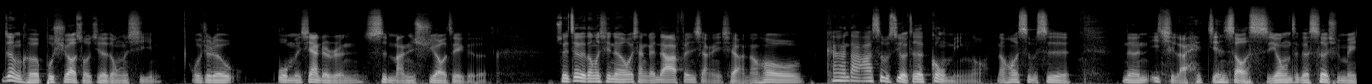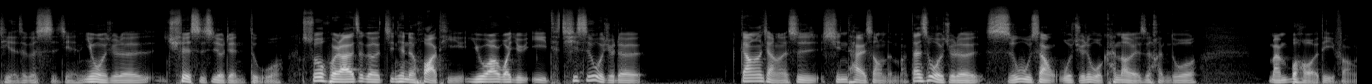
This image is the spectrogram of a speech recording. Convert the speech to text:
任何不需要手机的东西，我觉得我们现在的人是蛮需要这个的。所以这个东西呢，我想跟大家分享一下，然后看看大家是不是有这个共鸣哦，然后是不是能一起来减少使用这个社群媒体的这个时间，因为我觉得确实是有点毒哦。说回来，这个今天的话题，You are what you eat，其实我觉得。刚刚讲的是心态上的嘛，但是我觉得食物上，我觉得我看到也是很多蛮不好的地方。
